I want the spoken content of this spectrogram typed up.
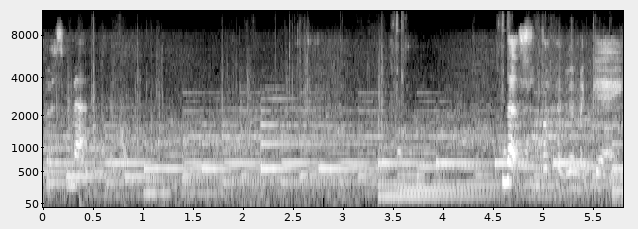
First met. Let's look at them again.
